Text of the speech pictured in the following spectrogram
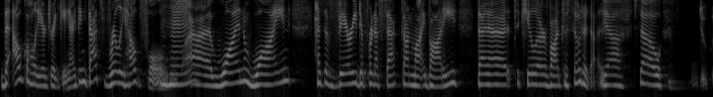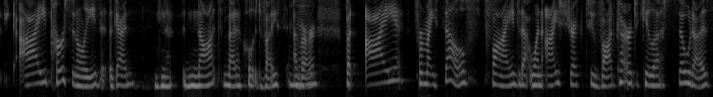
the alcohol you're drinking. I think that's really helpful. Mm-hmm. Uh, one, wine has a very different effect on my body than a tequila or vodka soda does. Yeah. So I personally, again, n- not medical advice Mm-hmm. ever, but I, for myself, find that when I strict to vodka or tequila sodas,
